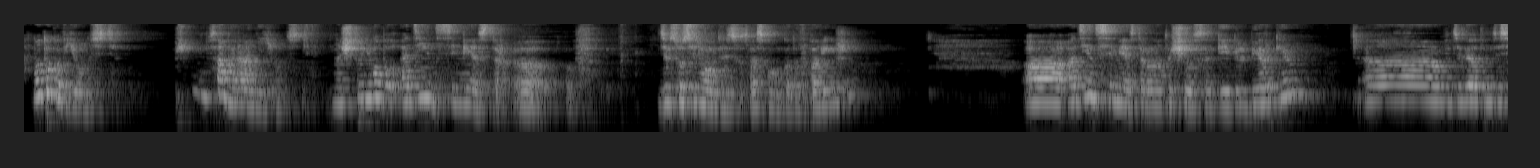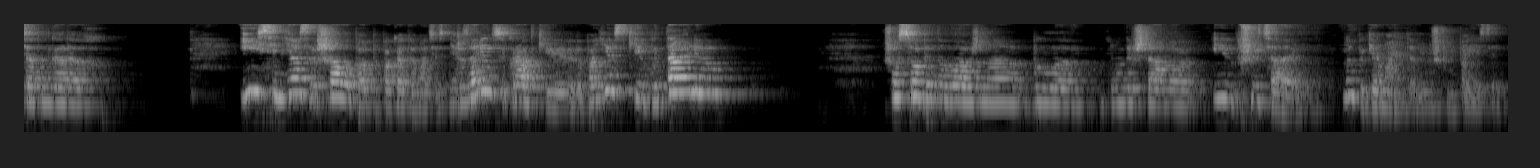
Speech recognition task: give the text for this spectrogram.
Но только в юности. В самой ранней юности. Значит, у него был один семестр э, в 1907-1908 году в Париже. А, один семестр он отучился в Гейдельберге а, в девятом-десятом годах. И семья совершала, пока там отец не разорился, краткие поездки в Италию, что особенно важно было для Мандельштама, и в Швейцарию. Ну и по Германии там немножко не поездили.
